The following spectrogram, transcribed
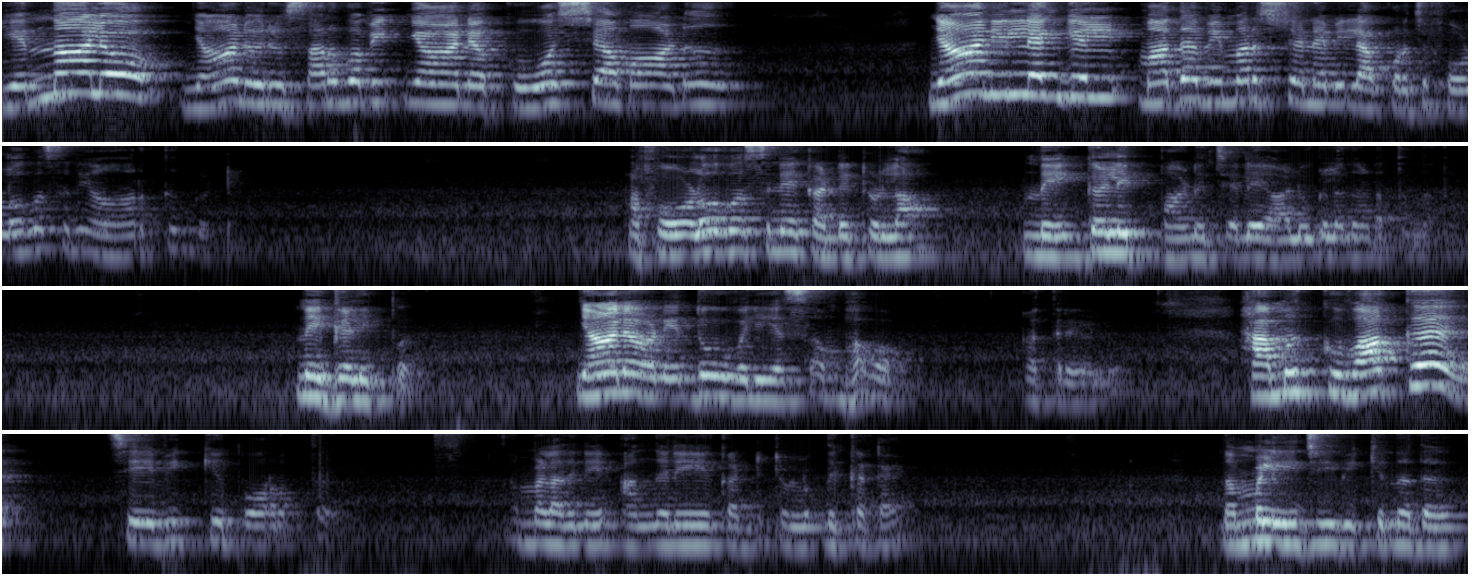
എന്നാലോ ഞാനൊരു സർവവിജ്ഞാന കോശമാണ്. ഞാനില്ലെങ്കിൽ മതവിമർശനമില്ല. കുറച്ച് ഫോളോവേഴ്സിനെ ആർക്കും കിട്ടും. ആ ഫോളോവേഴ്സിനെ കണ്ടിട്ടുള്ള നെഗളിപ്പാണ് ചില ആളുകൾ നടത്തുന്നത്. നെഗളിപ്പ്. ഞാനാണ് എന്തോ വലിയ സംഭവം. അത്രയേ ഉള്ളൂ. ഹമുക്ക് വാക്ക് ചെവിക്ക് പുറത്ത്. നമ്മളതിനെ അങ്ങനെ കണ്ടിട്ടുള്ളൂ. നിൽക്കട്ടെ. നമ്മൾ ഈ ജീവിക്കുന്നത്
